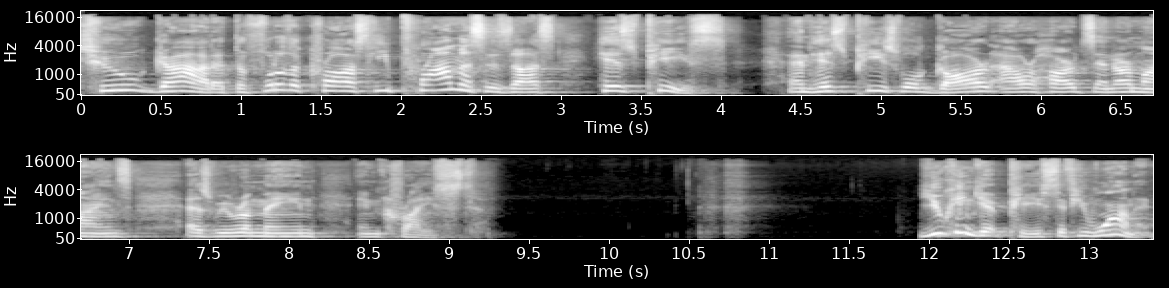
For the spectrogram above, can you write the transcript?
to God at the foot of the cross, He promises us His peace. And His peace will guard our hearts and our minds as we remain in Christ. You can get peace if you want it.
